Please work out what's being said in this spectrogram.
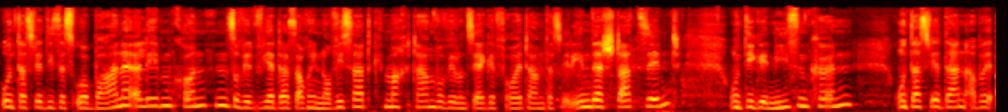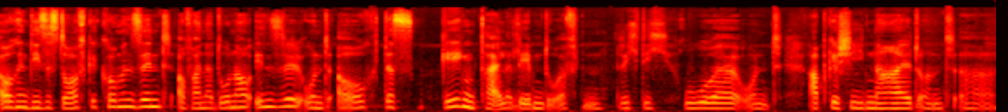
und dass wir dieses Urbane erleben konnten, so wie wir das auch in Novi Sad gemacht haben, wo wir uns sehr gefreut haben, dass wir in der Stadt sind und die genießen können und dass wir dann aber auch in dieses Dorf gekommen sind, auf einer Donauinsel und auch das Gegenteil erleben durften. Richtig Ruhe und Abgeschiedenheit und äh,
